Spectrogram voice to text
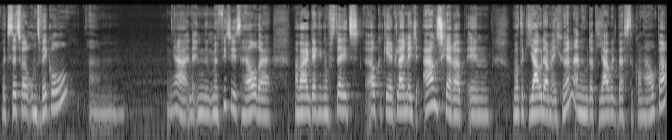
wat ik steeds verder ontwikkel. Um, ja, in, mijn visie is helder. Maar waar ik denk ik nog steeds elke keer een klein beetje aanscherp in wat ik jou daarmee gun en hoe dat jou het beste kan helpen.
